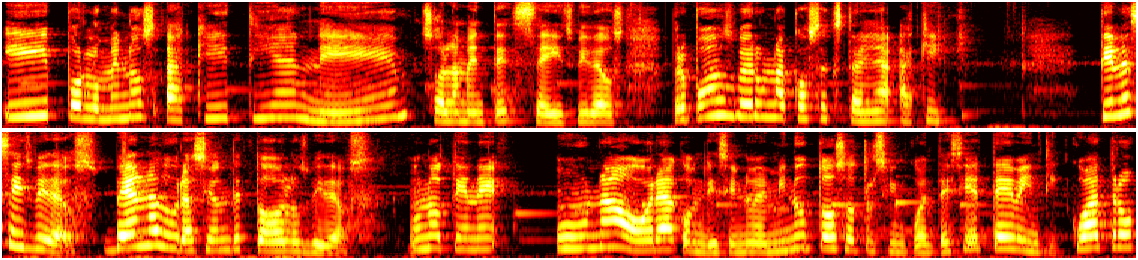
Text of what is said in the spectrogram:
y por lo menos aquí tiene solamente 6 videos. Pero podemos ver una cosa extraña aquí. Tiene 6 videos. Vean la duración de todos los videos. Uno tiene una hora con 19 minutos, otro 57, 24,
